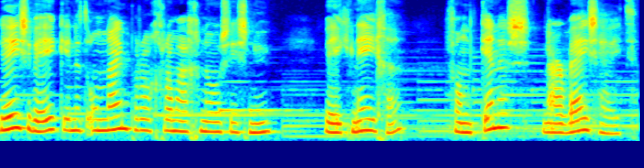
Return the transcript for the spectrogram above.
Deze week in het online programma Gnosis Nu, week 9, van kennis naar wijsheid.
